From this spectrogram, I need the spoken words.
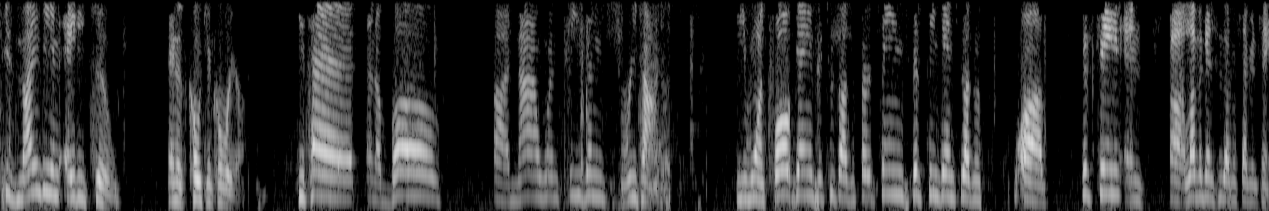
He's 90 and 82 in his coaching career. He's had an above uh, nine-win season three times. He won 12 games in 2013, 15 games in 2015, and uh, 11 games in 2017.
